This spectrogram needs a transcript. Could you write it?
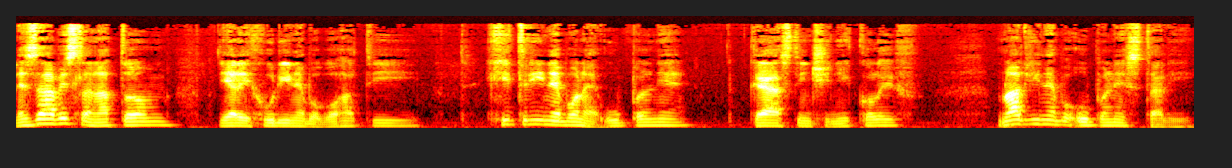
nezávisle na tom, je-li chudý nebo bohatý, chytrý nebo ne úplně, krásný či nikoliv, mladý nebo úplně starý.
